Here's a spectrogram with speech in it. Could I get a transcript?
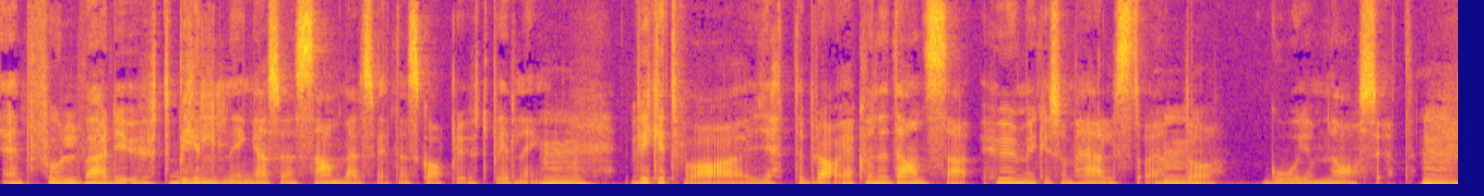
en fullvärdig utbildning, alltså en samhällsvetenskaplig utbildning. Mm. Vilket var jättebra. Jag kunde dansa hur mycket som helst och ändå Mm. gå i gymnasiet. Mm.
